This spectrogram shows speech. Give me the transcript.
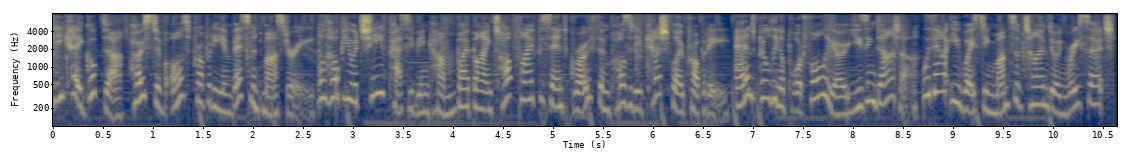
PK Gupta, host of Oz Property Investment Mastery, will help you achieve passive income by buying top 5% growth and positive cash flow property and building a portfolio using data without you wasting months of time doing research,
